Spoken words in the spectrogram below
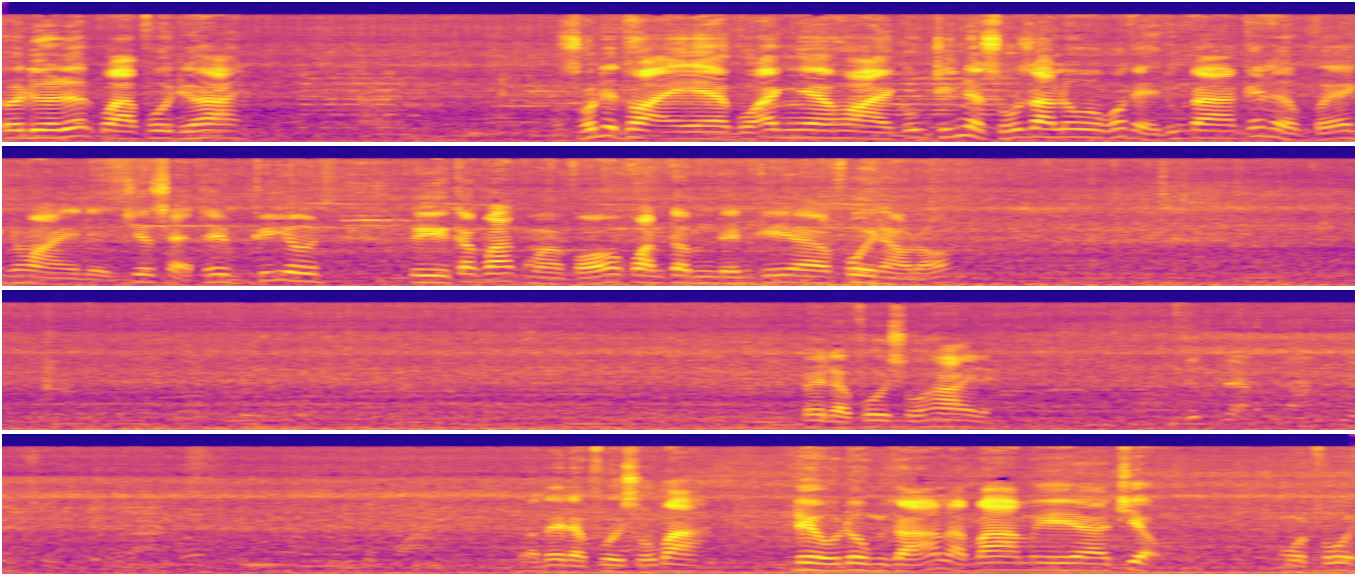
Tôi đưa lướt qua phôi thứ hai. Số điện thoại của anh Hoài cũng chính là số Zalo có thể chúng ta kết hợp với anh Hoài để chia sẻ thêm kỹ hơn khi các bác mà có quan tâm đến cái à, phôi nào đó. Đây là phôi số 2 này và đây là phôi số 3. Đều đồng giá là 30 triệu một phôi.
